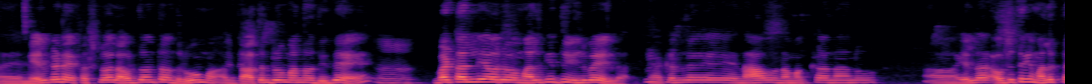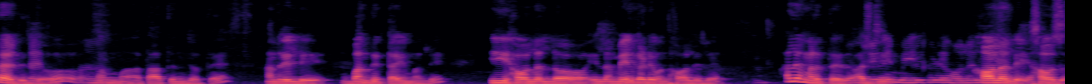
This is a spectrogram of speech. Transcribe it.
ನೇ- ಮೇಲ್ಗಡೆ ಫಸ್ಟ್ ಫ್ಲೋರ್ ಅವ್ರದ್ದು ಅಂತ ಒಂದು ರೂಮ್ ತಾತನ ರೂಮ್ ಅನ್ನೋದಿದೆ. ಹಾ ಬಟ್ ಅಲ್ಲಿ ಅವರು ಮಲಗಿದ್ದು ಇಲ್ವೇ ಇಲ್ಲ. ಯಾಕಂದ್ರೆ ನಾವು ನಮ್ಮ ಅಕ್ಕ ನಾನು ಎಲ್ಲ ಅವ್ರ ಜೊತೆಗೆ ಮಲಗ್ತಾ ಇದ್ದಿದ್ದು ನಮ್ಮ ತಾತನ ಜೊತೆ. ಅಂದ್ರೆ ಇಲ್ಲಿ ಬಂದಿದ್ದ ಟೈಮಲ್ಲಿ ಈ ಹಾಲಲ್ಲೋ ಇಲ್ಲ ಮೇಲ್ಗಡೆ ಒಂದು ಹಾಲ್ ಇದೆ. ಅಲ್ಲೇ ಮಲಗ್ತಾ ಇದ್ದು. ಅಜ್ಜಿ ಹಾಲಲ್ಲಿ ಹಾಲಲ್ಲಿ ಹೌದು.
